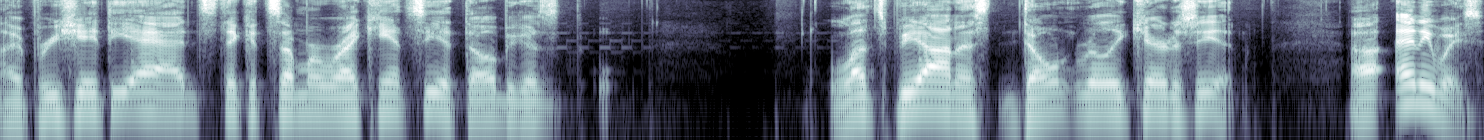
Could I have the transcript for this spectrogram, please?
I appreciate the ad. Stick it somewhere where I can't see it though, because let's be honest, don't really care to see it. Uh, anyways,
